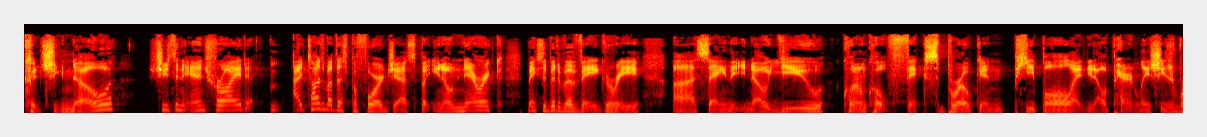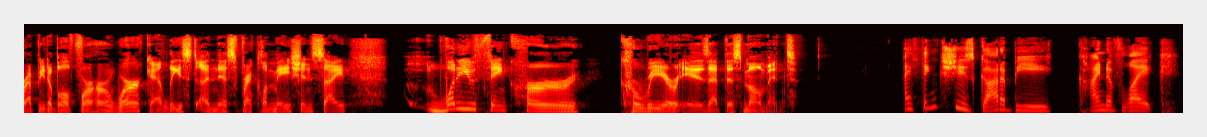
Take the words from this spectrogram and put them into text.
could she know she's an android. I talked about this before, Jess, but you know, Narek makes a bit of a vagary, uh, saying that, you know, you quote unquote fix broken people. And, you know, apparently she's reputable for her work, at least on this reclamation site. What do you think her career is at this moment? I think she's got to be kind of like,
